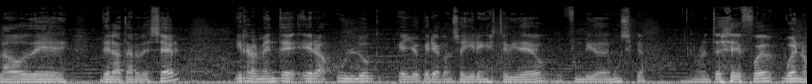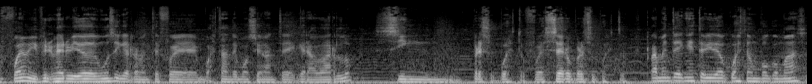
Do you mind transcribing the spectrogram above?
lado de, del atardecer. Y realmente era un look que yo quería conseguir en este video, fue un video de música. Realmente fue, bueno, fue mi primer video de música realmente fue bastante emocionante grabarlo sin presupuesto, fue cero presupuesto. Realmente en este video cuesta un poco más,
